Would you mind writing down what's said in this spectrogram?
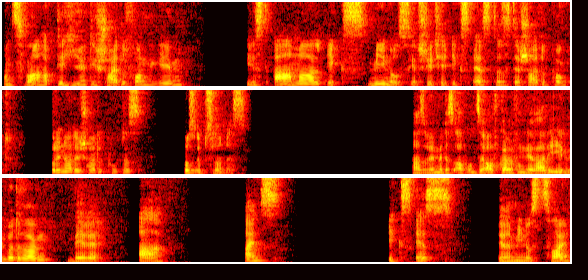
Und zwar habt ihr hier die Scheitelform gegeben. Die ist a mal x minus, jetzt steht hier xs, das ist der Scheitelpunkt, Koordinate des Scheitelpunktes, plus y ist. Also wenn wir das auf unsere Aufgabe von gerade eben übertragen, wäre a1 xs wäre minus 2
